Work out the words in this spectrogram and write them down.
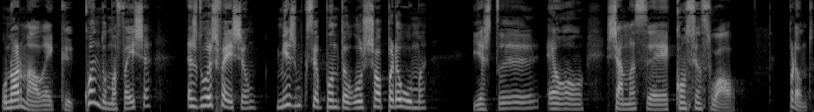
o normal é que, quando uma fecha, as duas fecham, mesmo que se aponte a luz só para uma. Este é um, chama-se é consensual. Pronto.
